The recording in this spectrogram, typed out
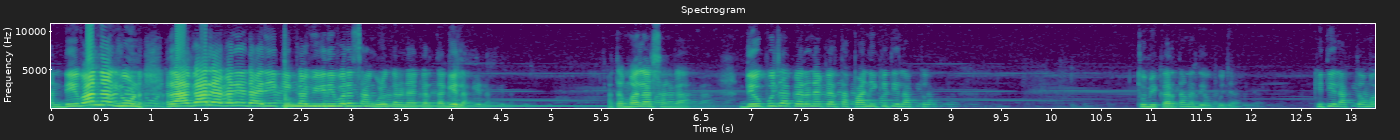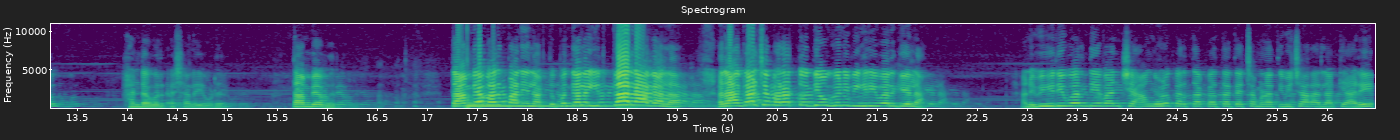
आणि देवांना घेऊन रागा रागाने डायरेक्ट एका विहिरीवरच आंघोळ करण्याकरता गेला. आता मला सांगा देवपूजा करण्याकरता पाणी किती लागतं? तुम्ही करता ना देवपूजा? किती लागतं मग? हांडावर कशाला एवढं? तांब्याभर. तांब्याभर पाणी लागतं पण त्याला इतका राग आला. रागाच्या भरात तो देव घेऊन विहिरीवर गेला. आणि विहिरीवर देवांची आंघोळ करता करता त्याच्या मनात विचार आला की अरे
